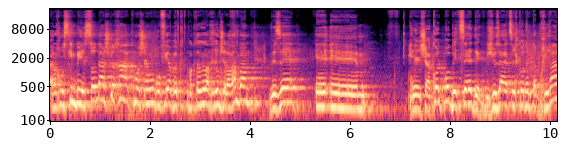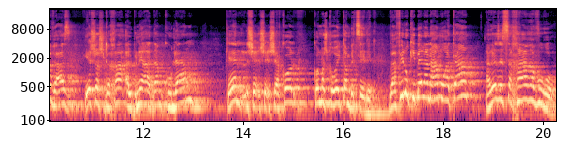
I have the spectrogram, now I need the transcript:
אנחנו עוסקים ביסוד ההשגחה כמו שמופיע בכתבים האחרים של הרמב"ם וזה אה, אה, שהכל פה בצדק, בשביל זה היה צריך קודם את הבחירה ואז יש השגחה על בני האדם כולם כן? ש, ש, שהכל, כל מה שקורה איתם בצדק. ואפילו קיבל הנאה מועטה, הרי זה שכר עבורו,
